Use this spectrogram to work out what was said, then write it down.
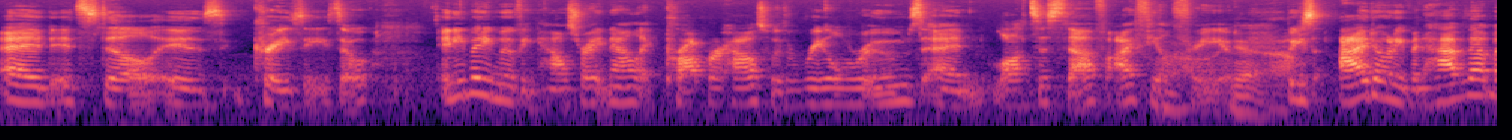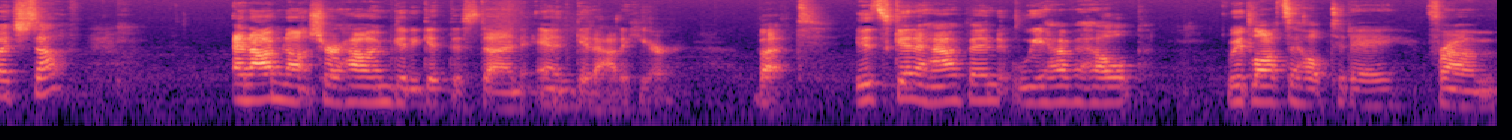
and it still is crazy. So anybody moving house right now, like proper house with real rooms and lots of stuff, I feel for oh, you. yeah. Because I don't even have that much stuff. And I'm not sure how I'm going to get this done and get out of here. But it's going to happen. We have help. We had lots of help today from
